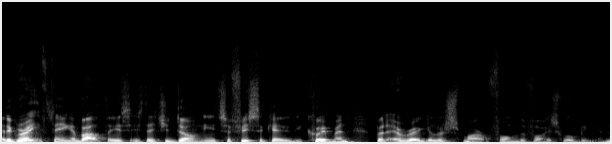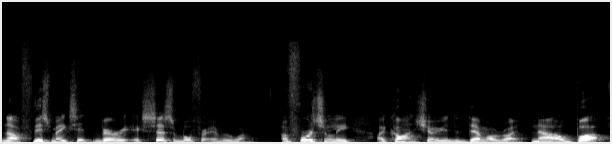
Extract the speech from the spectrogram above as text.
And the great thing about this is that you don't need sophisticated equipment, but a regular smartphone device will be enough. This makes it very accessible for everyone. Unfortunately, I can't show you the demo right now, but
